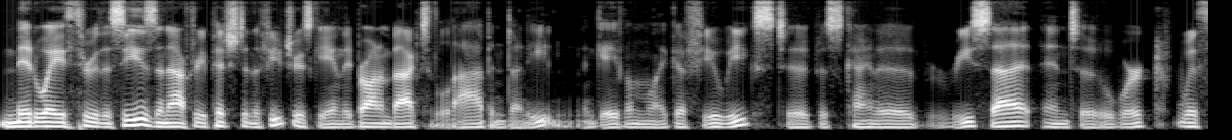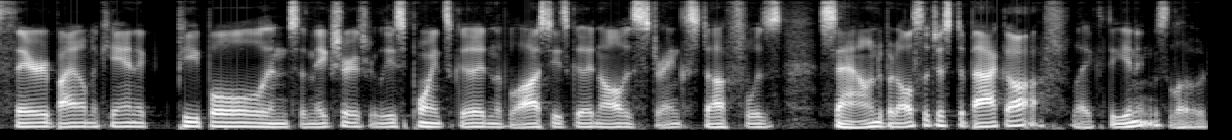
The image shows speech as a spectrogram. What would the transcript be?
midway through the season after he pitched in the futures game, they brought him back to the lab in Dunedin and gave him like a few weeks to just kind of reset and to work with their biomechanic people and to make sure his release point's good and the velocity's good and all his strength stuff was sound, but also just to back off like the innings load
